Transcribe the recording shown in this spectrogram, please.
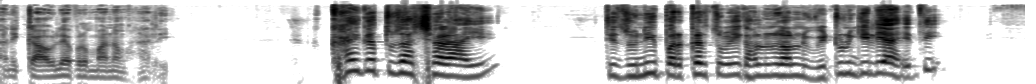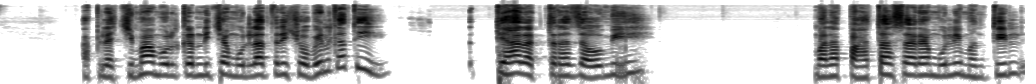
आणि कावल्याप्रमाणे म्हणाली काय ग तुझा छळ आहे ती जुनी परकर चोळी घालून घालून विटून गेली आहे ती. आपल्या चिमा मोलकर्णीच्या मुला तरी शोभेल का ती? त्या दख्तरात जाऊ मी. मला पाहता साऱ्या मुली म्हणतील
